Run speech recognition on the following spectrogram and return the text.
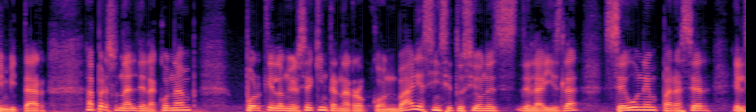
invitar a personal de la CONAMP porque la Universidad de Quintana Roo con varias instituciones de la isla se unen para hacer el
